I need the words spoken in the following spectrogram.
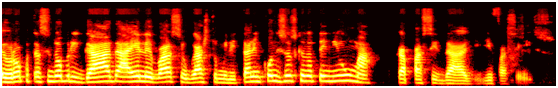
Europa está sendo obrigada a elevar seu gasto militar em condições que não tem nenhuma capacidade de fazer isso.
